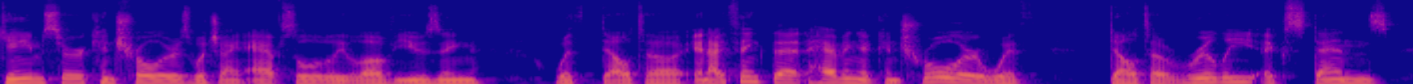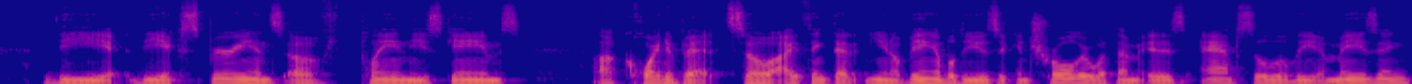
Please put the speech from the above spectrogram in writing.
GameSir controllers, which I absolutely love using with Delta. And I think that having a controller with Delta really extends the the experience of playing these games uh, quite a bit. So I think that you know being able to use a controller with them is absolutely amazing.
